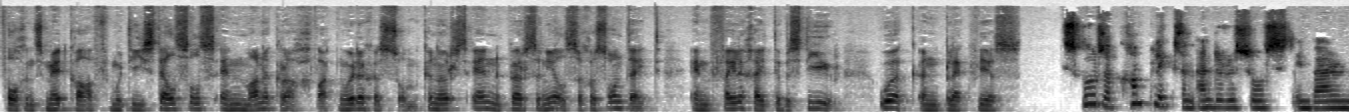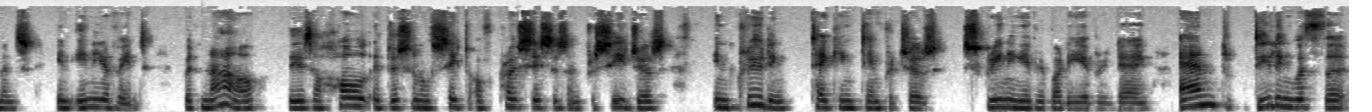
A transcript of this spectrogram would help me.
Volgens Metcalf moet die stelsels en mannekrag wat nodig is om kinders en personeel se gesondheid en veiligheid te bestuur ook in plek wees. Schools are complex and under-resourced environments in any event, but now there's a whole additional set of processes and procedures including taking temperatures, screening everybody every day and dealing with the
